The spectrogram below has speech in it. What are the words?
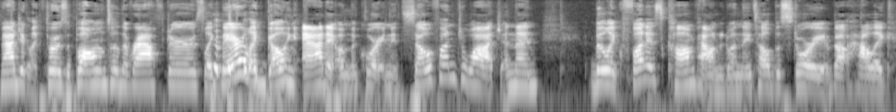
Magic like throws the ball into the rafters. Like they're like going at it on the court and it's so fun to watch. And then the like fun is compounded when they tell the story about how like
